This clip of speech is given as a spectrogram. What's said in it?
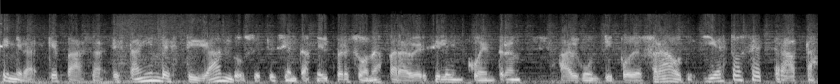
Sí, mira, ¿qué pasa? Están investigando 700 mil personas para ver si le encuentran algún tipo de fraude. Y esto se trata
